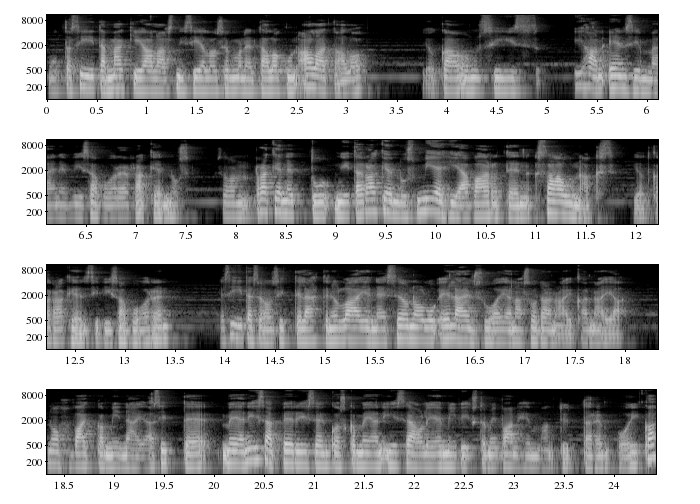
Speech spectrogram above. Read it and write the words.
mutta siitä mäki alas, niin siellä on semmoinen talo kuin Alatalo, joka on siis ihan ensimmäinen Visavuoren rakennus. Se on rakennettu niitä rakennusmiehiä varten saunaksi, jotka rakensi Visavuoren. Ja siitä se on sitten lähtenyt laajenee. Se on ollut eläinsuojana sodan aikana ja no vaikka minä. Ja sitten meidän isä peri sen, koska meidän isä oli Emil Wikströmin vanhimman tyttären poika.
